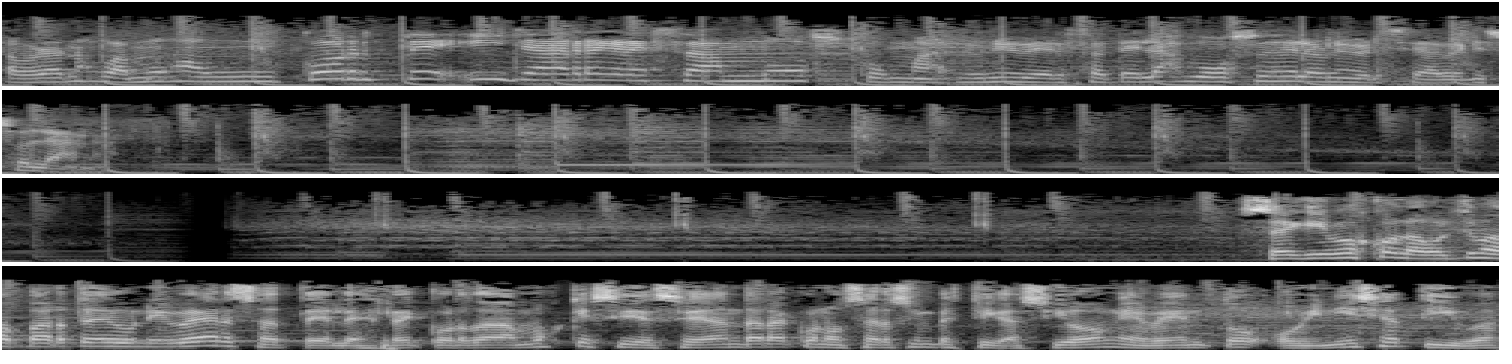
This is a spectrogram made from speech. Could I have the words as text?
Ahora nos vamos a un corte y ya regresamos con más de Universate, las voces de la Universidad Venezolana. Seguimos con la última parte de Universate. Les recordamos que si desean dar a conocer su investigación, evento o iniciativa,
